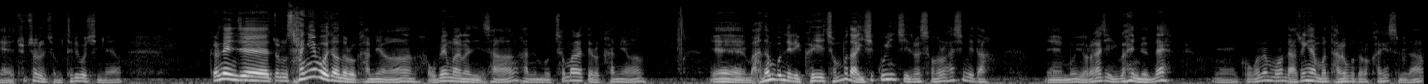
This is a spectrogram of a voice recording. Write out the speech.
예, 추천을 좀 드리고 싶네요. 그런데 이제 좀 상위 버전으로 가면 500만 원 이상 한뭐 1000만 원대로 가면 예, 많은 분들이 거의 전부 다 29인치를 선호를 하십니다. 예, 뭐 여러 가지 이유가 있는데 예, 그거는 뭐 나중에 한번 다뤄보도록 하겠습니다.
